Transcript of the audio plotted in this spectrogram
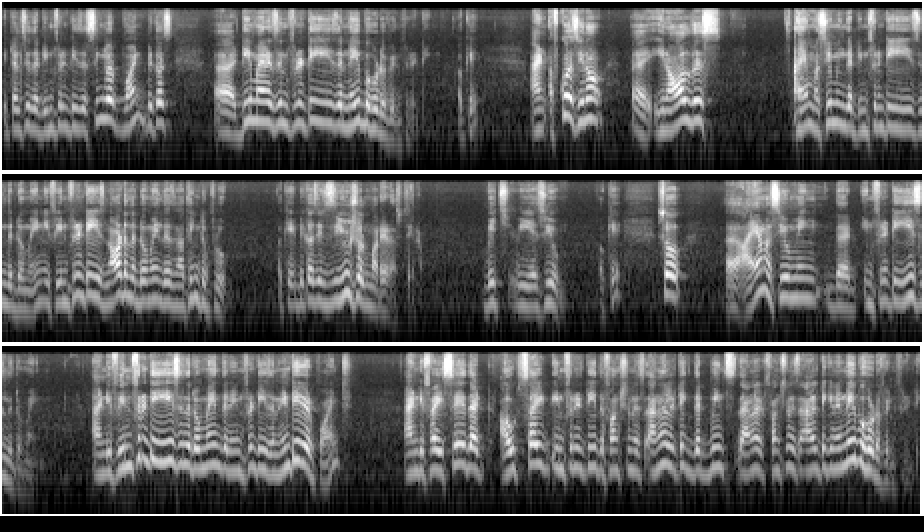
It tells you that infinity is a singular point because uh, d minus infinity is a neighbourhood of infinity okay? And of course you know uh, in all this I am assuming that infinity is in the domain. If infinity is not in the domain there is nothing to prove okay? Because it is the usual Morera's theorem which we assume okay. So uh, I am assuming that infinity is in the domain. And if infinity is in the domain then infinity is an interior point. And if I say that outside infinity the function is analytic that means the function is analytic in a neighbourhood of infinity.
